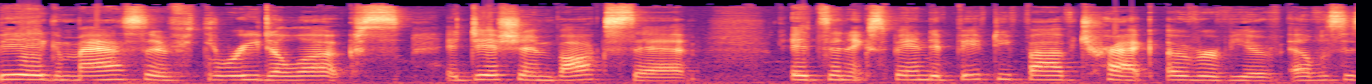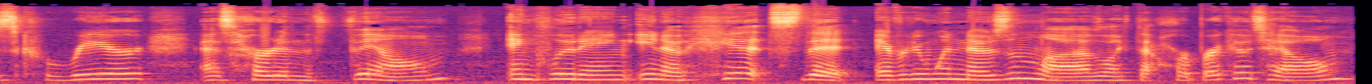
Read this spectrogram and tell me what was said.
big, massive 3 deluxe edition box set, it's an expanded 55 track overview of Elvis's career as heard in the film, including, you know, hits that everyone knows and loves, like that Heartbreak Hotel,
